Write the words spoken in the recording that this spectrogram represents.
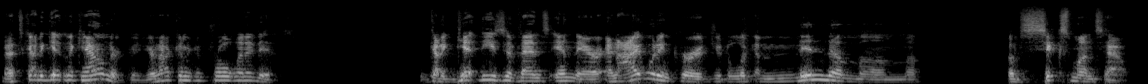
That's got to get in the calendar because you're not going to control when it is. We've got to get these events in there. And I would encourage you to look a minimum of six months out.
